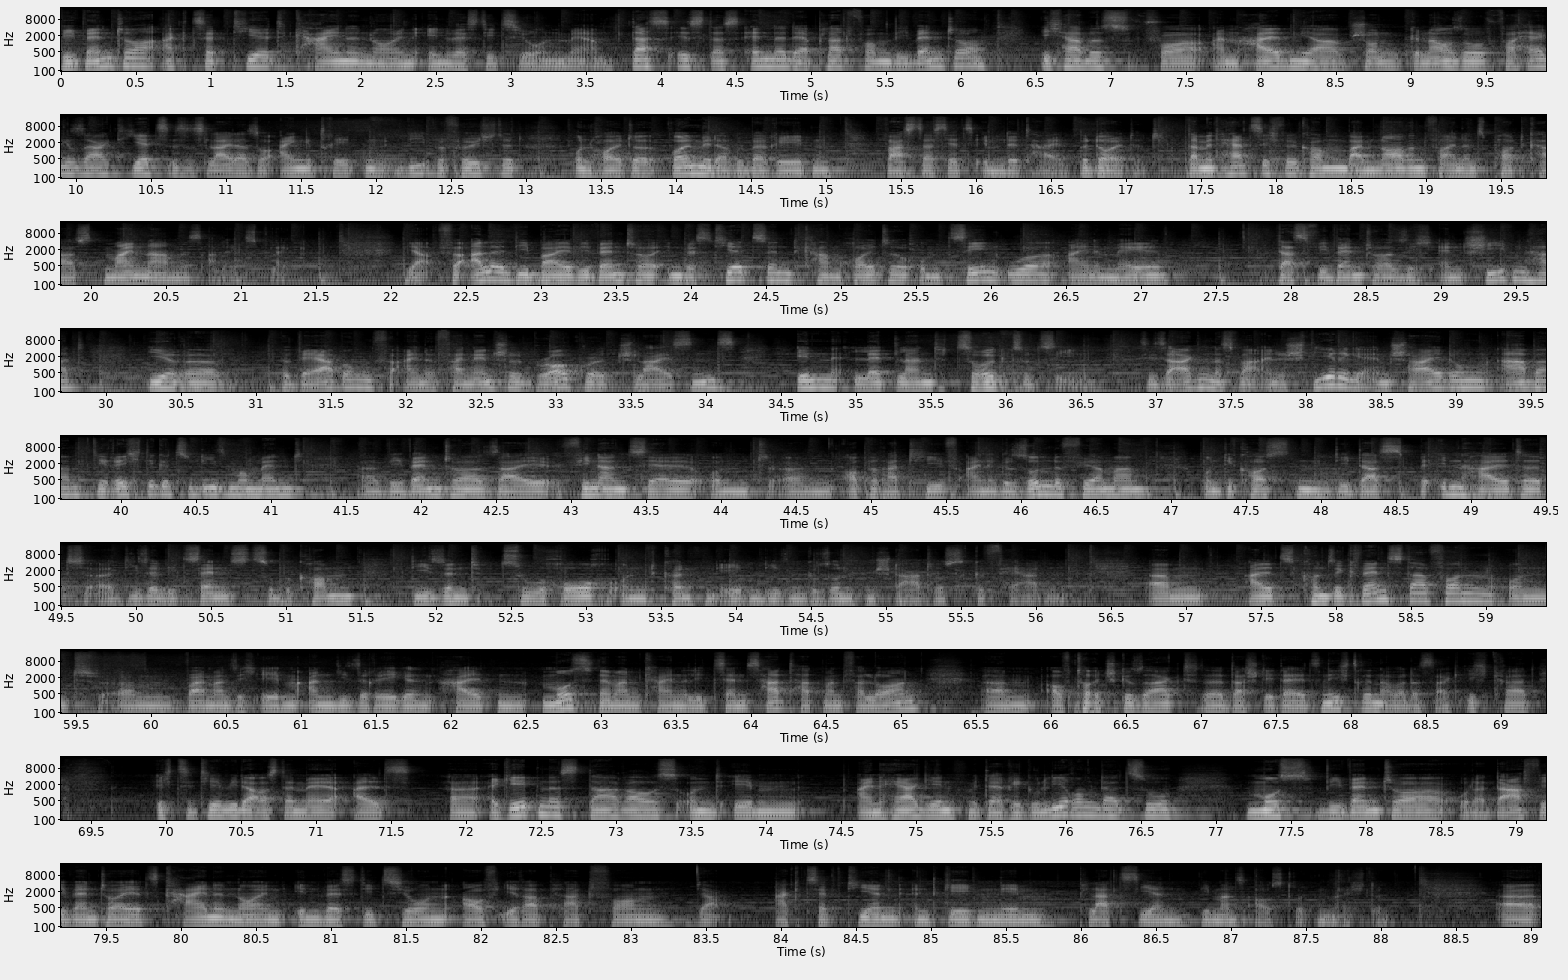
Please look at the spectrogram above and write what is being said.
Viventor akzeptiert keine neuen Investitionen mehr. Das ist das Ende der Plattform Viventor. Ich habe es vor einem halben Jahr schon genauso vorhergesagt. Jetzt ist es leider so eingetreten wie befürchtet und heute wollen wir darüber reden, was das jetzt im Detail bedeutet. Damit herzlich willkommen beim Northern Finance Podcast. Mein Name ist Alex Black. Ja, für alle, die bei Viventor investiert sind, kam heute um 10 Uhr eine Mail dass Viventor sich entschieden hat, ihre Bewerbung für eine Financial Brokerage License in Lettland zurückzuziehen. Sie sagen, das war eine schwierige Entscheidung, aber die richtige zu diesem Moment. Äh, Viventor sei finanziell und ähm, operativ eine gesunde Firma und die Kosten, die das beinhaltet, äh, diese Lizenz zu bekommen, die sind zu hoch und könnten eben diesen gesunden Status gefährden. Ähm, als Konsequenz davon und ähm, weil man sich eben an diese Regeln halten muss, wenn man keine Lizenz hat, hat man verloren. Ähm, auf Deutsch gesagt, äh, das steht da jetzt nicht drin, aber das sage ich gerade. Ich zitiere wieder aus der Mail als äh, Ergebnis daraus und eben einhergehend mit der Regulierung dazu muss Viventor oder darf Viventor jetzt keine neuen Investitionen auf ihrer Plattform ja, akzeptieren, entgegennehmen, platzieren, wie man es ausdrücken möchte. Äh,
